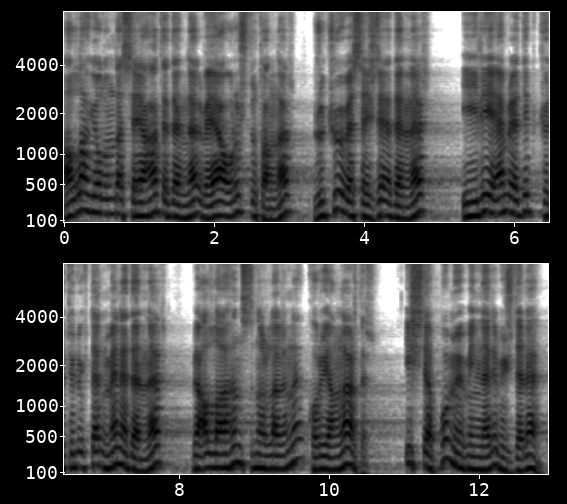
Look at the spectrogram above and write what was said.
Allah yolunda seyahat edenler veya oruç tutanlar, rükû ve secde edenler, iyiliği emredip kötülükten men edenler ve Allah'ın sınırlarını koruyanlardır. İşte bu müminleri müjdele.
